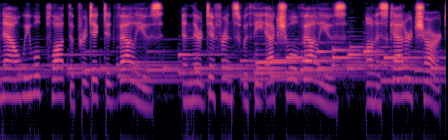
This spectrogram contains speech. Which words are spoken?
Now we will plot the predicted values, and their difference with the actual values, on a scatter chart.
